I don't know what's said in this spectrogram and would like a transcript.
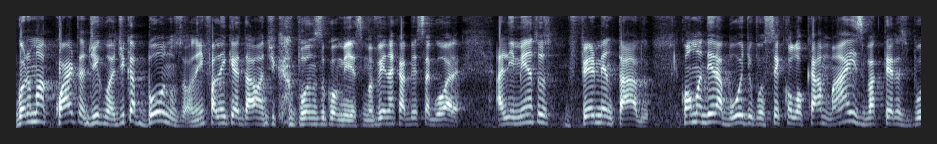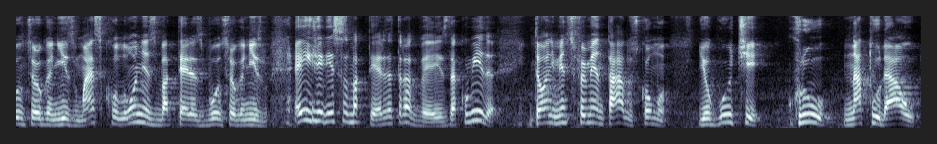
Agora uma quarta dica, uma dica bônus, ó. nem falei que ia dar uma dica bônus no começo, mas veio na cabeça agora. Alimentos fermentados. Qual a maneira boa de você colocar mais bactérias boas no seu organismo, mais colônias de bactérias boas no seu organismo? É ingerir essas bactérias através da comida. Então alimentos fermentados como iogurte cru, natural,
